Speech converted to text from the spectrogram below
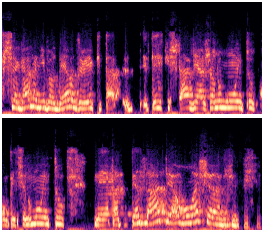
chegar no nível delas, eu ia que tá, ter que estar viajando muito, competindo muito, né? Para tentar ter alguma chance.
